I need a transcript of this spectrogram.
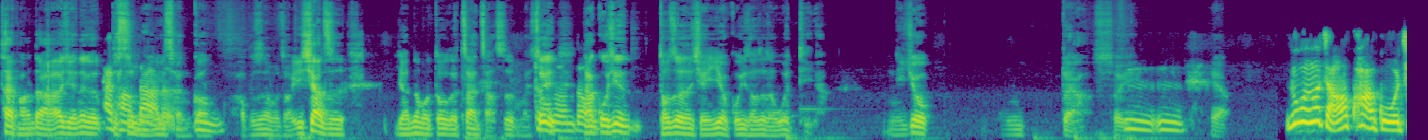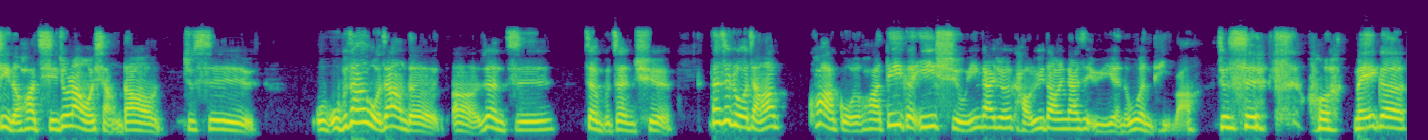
太庞大，而且那个不是容易庞大了成功嗯，好不是那么容易，一下子有那么多个站长是买，所以拿国际投资人的钱也有国际投资人的问题啊，你就嗯对啊，所以嗯嗯。对啊。如果说讲到跨国际的话，其实就让我想到，就是我我不知道我这样的呃认知正不正确，但是如果讲到跨国的话，第一个 issue 应该就会考虑到应该是语言的问题吧，就是我每一个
